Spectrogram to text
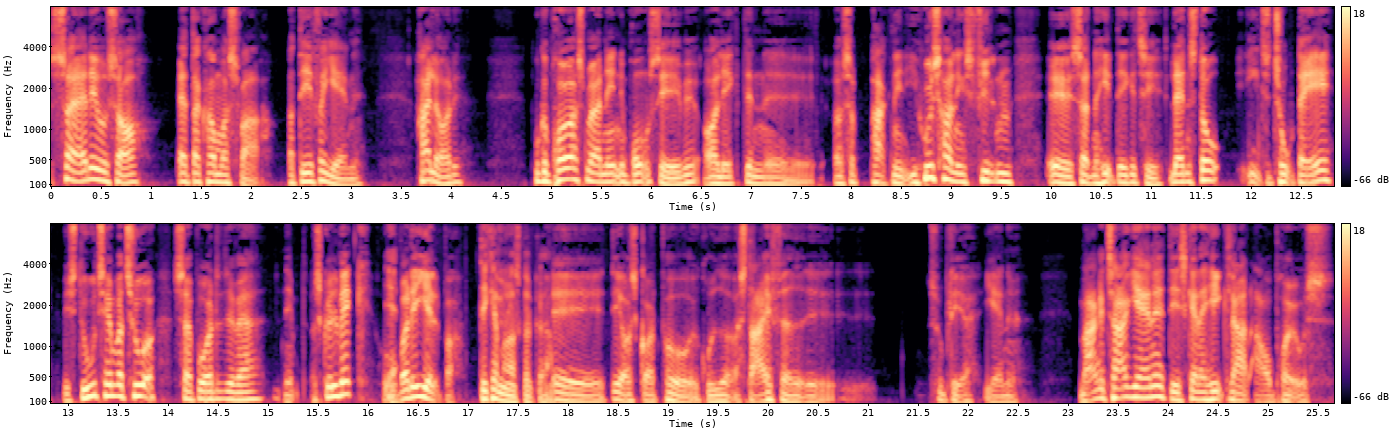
så er det jo så, at der kommer svar, og det er for Janne. Hej Lotte. Du kan prøve at smøre den ind i brun sæbe og lægge den, øh, og så pakke den ind i husholdningsfilm, øh, så den er helt dækket til. Lad den stå en til to dage ved stuetemperatur, så burde det være nemt at skylle væk. Ja. Håber, det hjælper. Det kan man også godt gøre. Øh, det er også godt på gryder og stegefad, øh, supplerer Janne. Mange tak, Janne. Det skal da helt klart afprøves.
